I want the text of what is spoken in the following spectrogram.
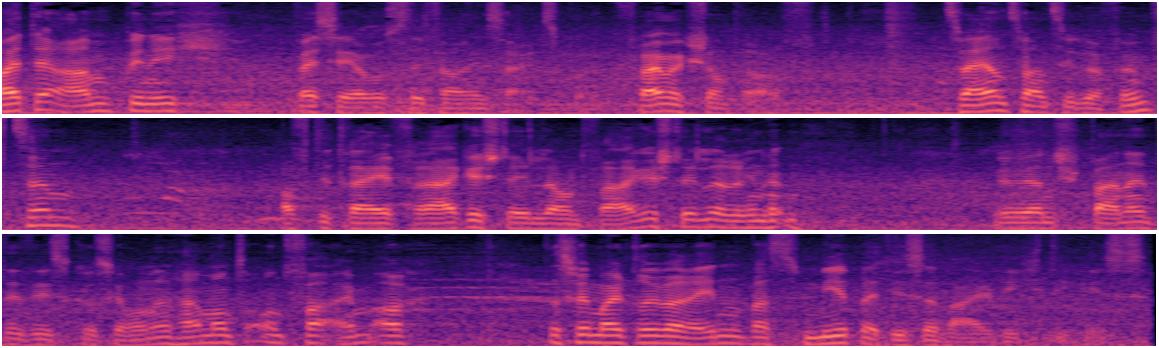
Heute Abend bin ich bei Servus TV in Salzburg. Freue mich schon drauf. 22.15 Uhr auf die drei Fragesteller und Fragestellerinnen. Wir werden spannende Diskussionen haben und, und vor allem auch, dass wir mal darüber reden, was mir bei dieser Wahl wichtig ist.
